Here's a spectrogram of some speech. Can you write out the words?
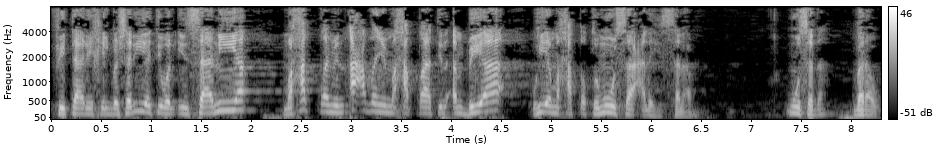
في تاريخ البشرية والإنسانية محطة من أعظم محطات الأنبياء وهي محطة موسى عليه السلام. موسى ده برو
